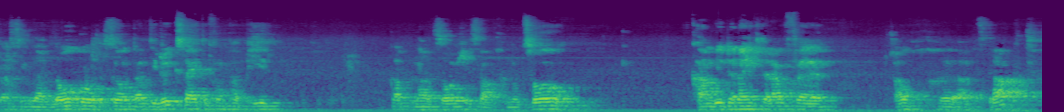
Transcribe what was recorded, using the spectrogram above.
das ist ein Logo oder so, und dann die Rückseite vom Papier gab dann halt solche Sachen. Und so kamen wir dann eigentlich darauf, äh, auch äh, abstrakt,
